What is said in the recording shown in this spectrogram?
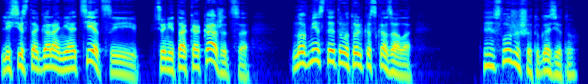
лесистая гора не отец, и все не так, как кажется, но вместо этого только сказала, «Ты сложишь эту газету?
